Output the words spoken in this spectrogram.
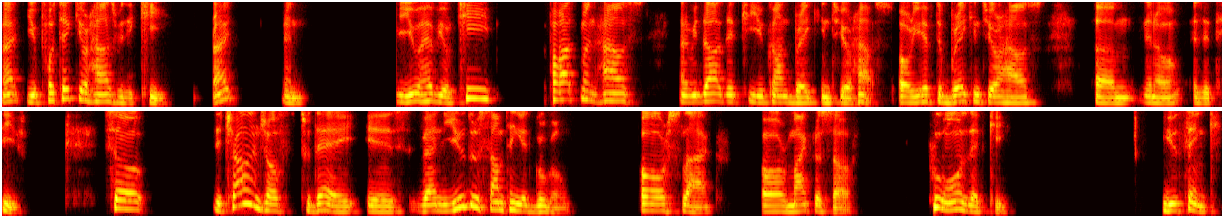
right. You protect your house with a key, right, and you have your key, apartment, house, and without that key, you can't break into your house, or you have to break into your house, um, you know, as a thief. So the challenge of today is when you do something at Google or Slack or Microsoft, who owns that key? You think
